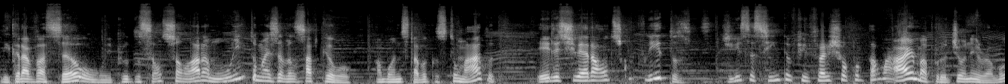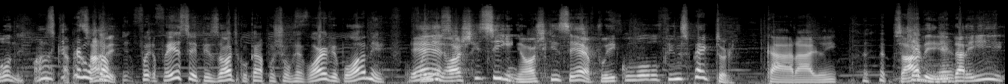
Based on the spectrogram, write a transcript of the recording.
de gravação e produção sonora muito mais avançado que o Ramones estava acostumado. Eles tiveram altos conflitos. Disse assim que o Phil deixou apontar uma arma pro Johnny Ramone. Mas, cara, sabe? Foi, foi esse o episódio que o cara puxou o revólver pro homem? É, eu acho que sim, eu acho que sim. É, foi com o Phil Spector. Caralho, hein? Sabe? e daí.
